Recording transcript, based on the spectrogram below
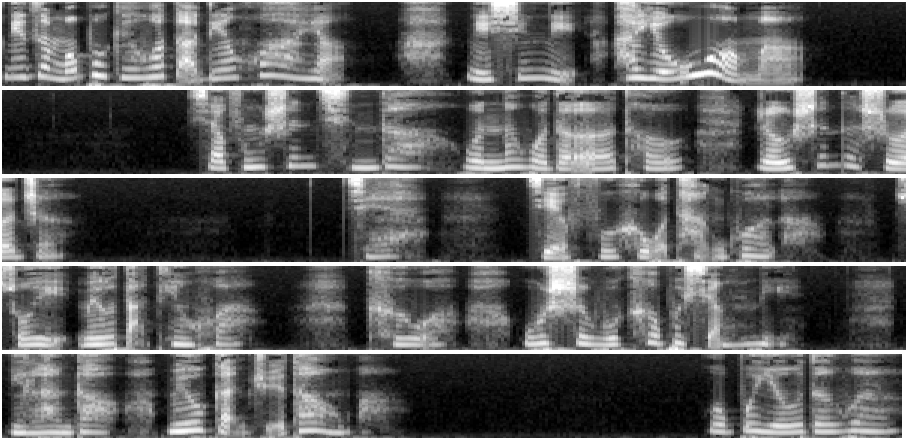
你怎么不给我打电话呀？你心里还有我吗？”小峰深情的吻了我的额头，柔声的说着：“姐，姐夫和我谈过了，所以没有打电话。可我无时无刻不想你，你难道没有感觉到吗？”我不由得问：“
